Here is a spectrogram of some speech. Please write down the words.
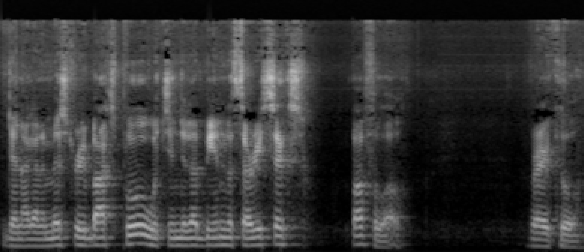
Then I got a mystery box pool, which ended up being the 36 Buffalo. Very cool.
